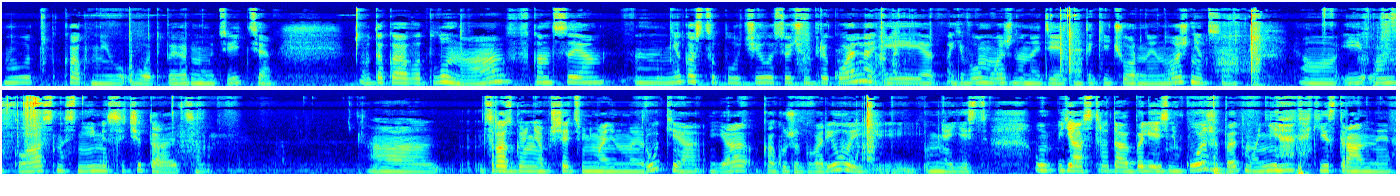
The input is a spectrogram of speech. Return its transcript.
Ну вот, как мне его, вот, повернуть, видите? Вот такая вот луна в конце. Мне кажется, получилось очень прикольно, и его можно надеть на такие черные ножницы, а, и он классно с ними сочетается. Сразу говорю, не обращайте внимания на мои руки. Я, как уже говорила, у меня есть... Я страдаю болезнью кожи, поэтому они такие странные.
